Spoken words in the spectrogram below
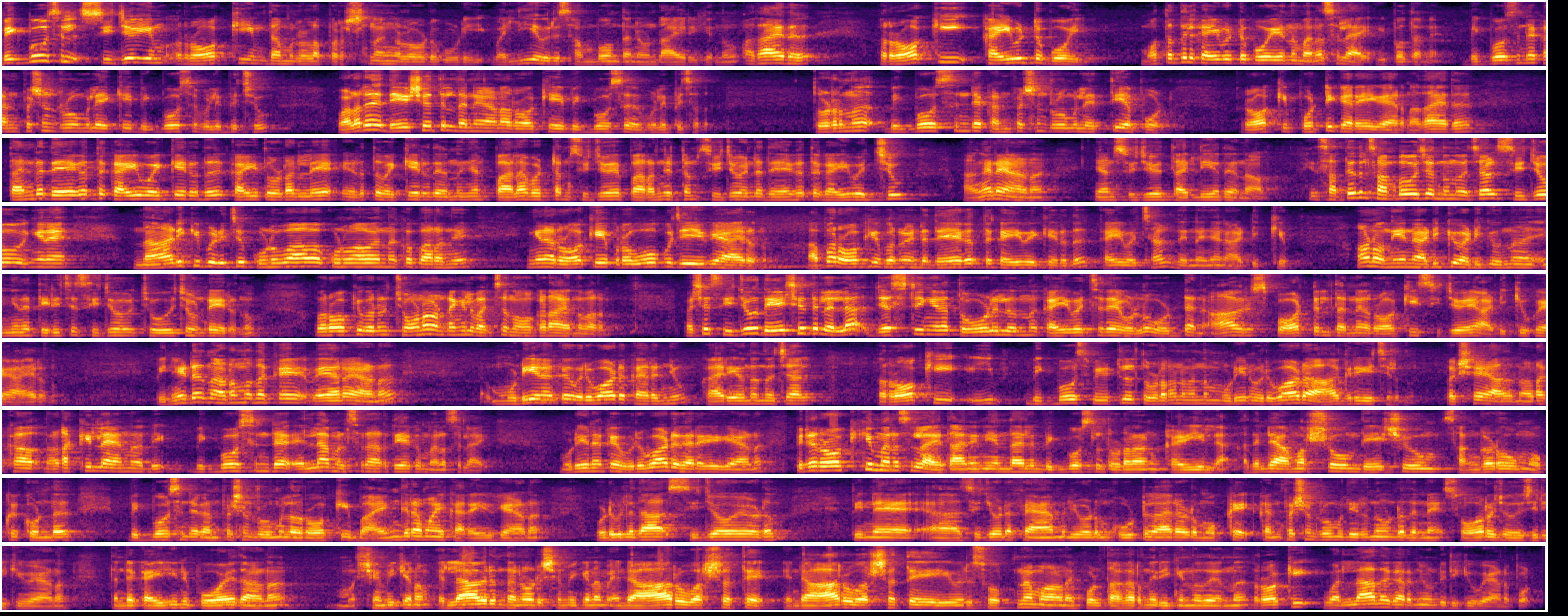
Big ബോസിൽ സിജയും റോക്കിയും തമ്മിലുള്ള പ്രശ്നങ്ങളോടുകൂടി വലിയ ഒരു സംഭവം തന്നെ ഉണ്ടായിരിക്കുന്നു. അതായത് റോക്കി കൈവിട്ടു പോയി. മൊത്തത്തിൽ കൈവിട്ടു പോയി എന്ന് മനസ്സിലായി ഇപ്പോൾ തന്നെ. ബിഗ് ബോസിന്റെ കൺഫെഷൻ റൂമിലേക്ക് ബിഗ് ബോസ് വിളിപ്പിച്ചു. വളരെ ദേഷ്യത്തിൽ തന്നെയാണ് റോക്കിയെ ബിഗ് ബോസ് വിളിപ്പിച്ചത്. തുടർന്ന് ബിഗ് ബോസിന്റെ കൺഫെഷൻ റൂമിൽ എത്തിയപ്പോൾ റോക്കി പൊട്ടിക്കരയുകയായിരുന്നു. അതായത് തന്റെ ദേഹത്ത് കൈ വയ്ക്കരുത് കൈ തുടരലേ എടുത്ത് വയ്ക്കരുത് എന്ന് ഞാൻ പലവട്ടം സിജോയെ പറഞ്ഞിട്ടും സിജോ എന്റെ ദേഹത്ത് കൈവച്ചു അങ്ങനെയാണ് ഞാൻ സിജോയെ തല്ലിയത് എന്നാണ്. ഇത് സത്യത്തിൽ സംഭവിച്ചതെന്ന് വെച്ചാൽ സിജോ ഇങ്ങനെ നാടിക്ക് പിടിച്ച് കുണുവാവ കുണുവാവ എന്നൊക്കെ പറഞ്ഞ് ഇങ്ങനെ റോക്കിയെ പ്രൊവോക്ക് ചെയ്യുകയായിരുന്നു. അപ്പോൾ റോക്കി പറഞ്ഞു എന്റെ ദേഹത്ത് കൈവയ്ക്കരുത്. കൈവച്ചാൽ നിന്നെ ഞാൻ അടിക്കും. ആണോ? നീ എന്നെ അടിക്കും അടിക്കും എന്ന് ഇങ്ങനെ തിരിച്ച് സിജോ ചോദിച്ചുകൊണ്ടേയിരുന്നു. അപ്പോൾ റോക്കി പറഞ്ഞു ചുണ ഉണ്ടെങ്കിൽ വെച്ച് നോക്കടാ എന്ന് പറഞ്ഞു. പക്ഷേ സിജോ ദേഷ്യത്തിലല്ല ജസ്റ്റ് ഇങ്ങനെ തോളിലൊന്ന് കൈവച്ചതേ ഉള്ളൂ. ഉടൻ ആ ഒരു സ്പോട്ടിൽ തന്നെ റോക്കി സിജോയെ അടിക്കുകയായിരുന്നു. പിന്നീട് നടന്നതൊക്കെ വേറെയാണ്. മുടിയനൊക്കെ ഒരുപാട് കരഞ്ഞു. കാര്യം എന്തെന്ന് വെച്ചാൽ റോക്കി ഈ ബിഗ് ബോസ് വീട്ടിൽ തുടരണമെന്ന് മുടിയൻ ഒരുപാട് ആഗ്രഹിച്ചിരുന്നു. പക്ഷേ അത് നടക്കാ നടക്കില്ല എന്ന് ബിഗ് ബോസിന്റെ എല്ലാ മത്സരാർത്ഥികൾക്കും മനസ്സിലായി. മുടിയനൊക്കെ ഒരുപാട് കരയുകയാണ്. പിന്നെ റോക്കിക്ക് മനസ്സിലായി താൻ ഇനി എന്തായാലും ബിഗ് ബോസിൽ തുടരാൻ കഴിയില്ല. അതിന്റെ അമർഷവും ദേഷ്യവും സങ്കടവും ഒക്കെ കൊണ്ട് ബിഗ് ബോസിന്റെ കൺഫെഷൻ റൂമിൽ റോക്കി ഭയങ്കരമായി കരയുകയാണ്. ഒടുവിലതാ സിജോയോടും പിന്നെ സിജോയുടെ ഫാമിലിയോടും കൂട്ടുകാരോടും ഒക്കെ കൺഫെഷൻ റൂമിൽ ഇരുന്നുകൊണ്ട് തന്നെ സോറി ചോദിച്ചിരിക്കുകയാണ്. തന്റെ കയ്യിന് പോയതാണ് ക്ഷമിക്കണം. എല്ലാവരും തന്നോട് ക്ഷമിക്കണം. എന്റെ ആറു വർഷത്തെ എന്റെ ആറു വർഷത്തെ ഈ ഒരു സ്വപ്നമാണ് ഇപ്പോൾ തകർന്നിരിക്കുന്നത് എന്ന് റോക്കി വല്ലാതെ കരഞ്ഞുകൊണ്ടിരിക്കുകയാണ് ഇപ്പോൾ.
